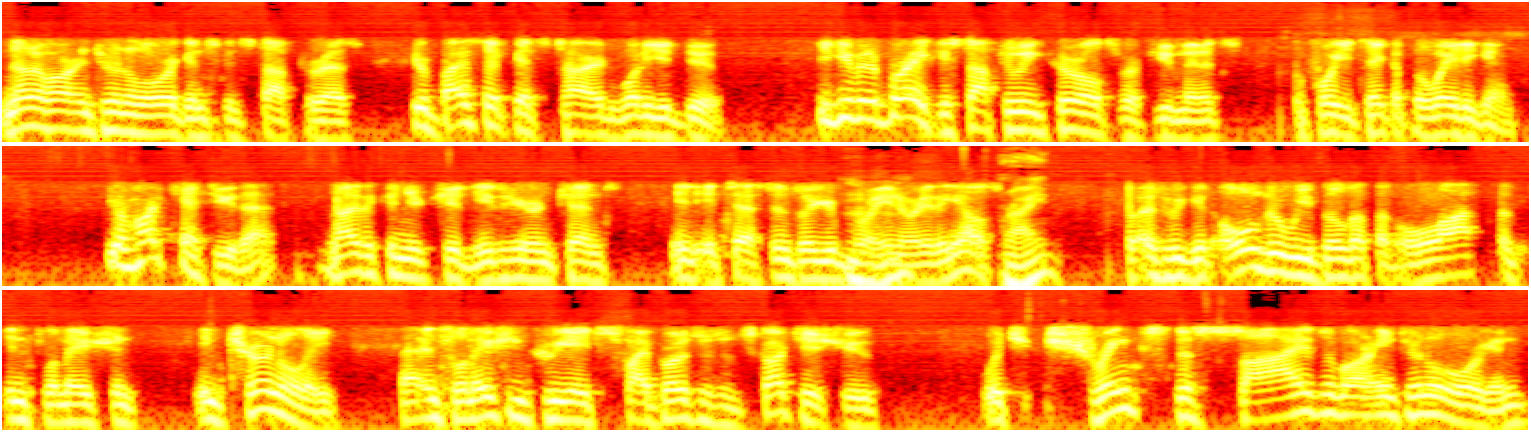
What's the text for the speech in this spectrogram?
None of our internal organs can stop to rest. Your bicep gets tired. What do you do? You give it a break. You stop doing curls for a few minutes before you take up the weight again. Your heart can't do that. Neither can your kidneys or your intestines or your brain mm-hmm. or anything else. Right. So as we get older, we build up a lot of inflammation internally. That inflammation creates fibrosis and scar tissue, which shrinks the size of our internal organs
